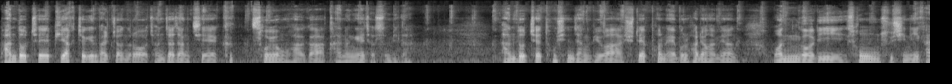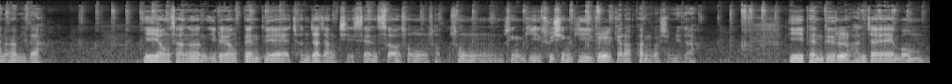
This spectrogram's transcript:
반도체의 비약적인 발전으로 전자장치의 극소형화가 가능해졌습니다. 반도체 통신 장비와 휴대폰 앱을 활용하면 원거리 송수신이 가능합니다. 이 영상은 일회용 밴드에 전자장치, 센서, 송, 송신기, 수신기를 결합한 것입니다. 이 밴드를 환자의 몸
